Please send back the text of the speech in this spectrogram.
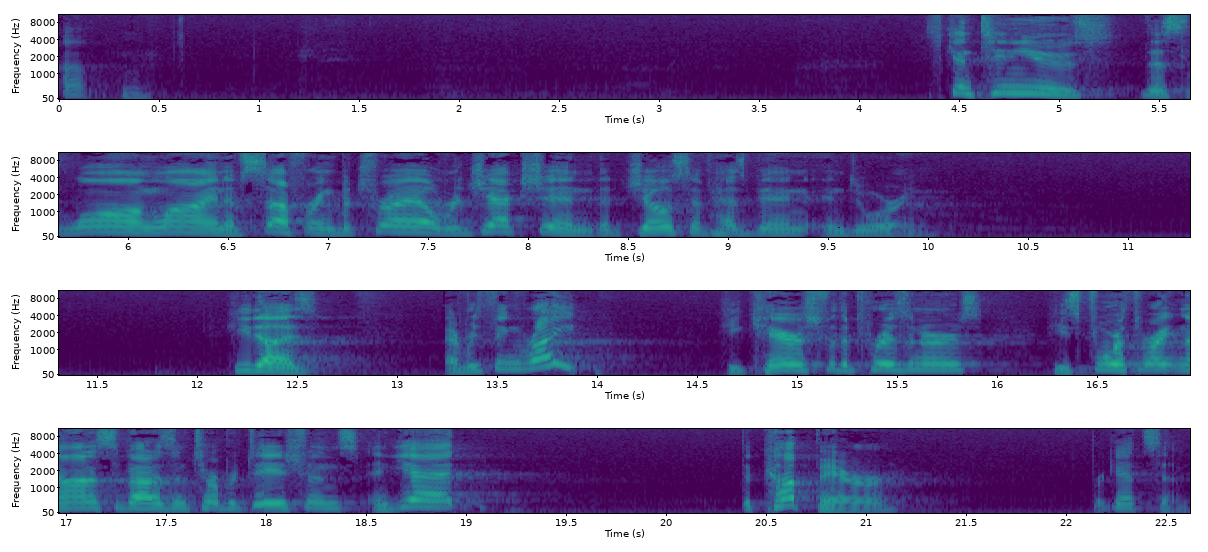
Oh. Hmm. This continues this long line of suffering, betrayal, rejection that Joseph has been enduring. He does everything right. He cares for the prisoners, he's forthright and honest about his interpretations, and yet the cupbearer forgets him.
